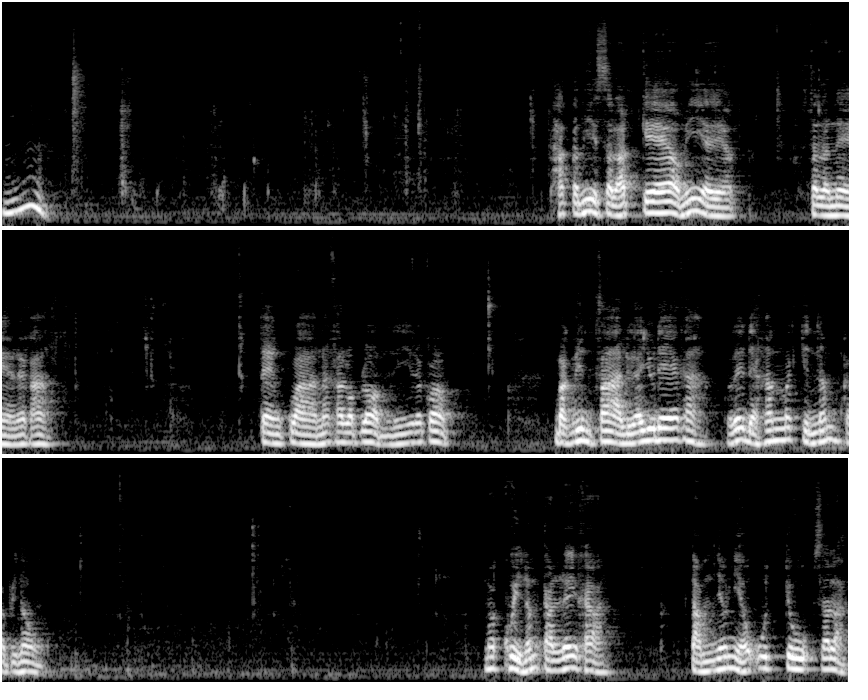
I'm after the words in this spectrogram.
อืมผักก็มีสลัดแก้วมีอะไรสะระแหน่นะคะ แตงกวานะคะรอบๆนี้แล้วก็บักลิ้นฟ้าเหลืออยู่เด้ค่ะก็เลยเดี๋ยวหันมากินน้ำกับพี่น้อง มาคุยน้ำกันเลยค่ะตำเหนียวเหนียวอุจจุสลัด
